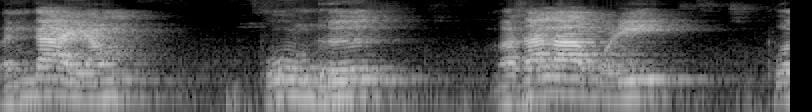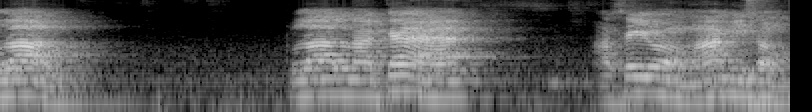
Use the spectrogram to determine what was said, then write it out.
வெங்காயம் பூண்டு மசாலா பொடி புலால். புலால்னாக்க அசைவம் மாமிசம்.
